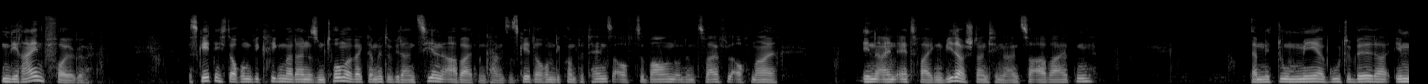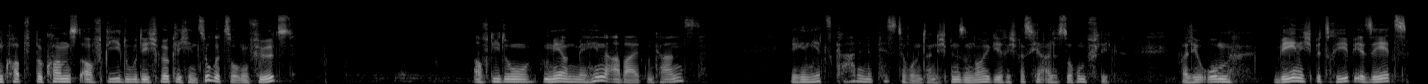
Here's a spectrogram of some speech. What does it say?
um die Reihenfolge. Es geht nicht darum, wie kriegen wir deine Symptome weg, damit du wieder an Zielen arbeiten kannst. Es geht darum, die Kompetenz aufzubauen und im Zweifel auch mal in einen etwaigen Widerstand hineinzuarbeiten, damit du mehr gute Bilder im Kopf bekommst, auf die du dich wirklich hinzugezogen fühlst, auf die du mehr und mehr hinarbeiten kannst. Wir gehen jetzt gerade eine Piste runter und ich bin so neugierig, was hier alles so rumfliegt. Weil hier oben wenig Betrieb, ihr seht,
